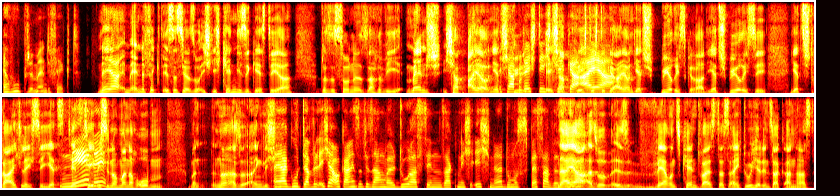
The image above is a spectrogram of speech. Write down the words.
er hupt im Endeffekt. Naja, im Endeffekt ist es ja so, ich, ich kenne diese Geste ja. Das ist so eine Sache wie, Mensch, ich habe Eier und jetzt Ich hab fühl- richtig ich hab dicke richtig Eier. dicke Eier und jetzt spüre ich es gerade. Jetzt spüre ich sie. Jetzt streichle ich sie. Jetzt, Nee, jetzt hebe ich nee. sie nochmal nach oben. Man, ne, also eigentlich. Ja gut, da will ich ja auch gar nicht so viel sagen, weil du hast den Sack nicht ich, ne? Du musst es besser wissen. Naja, also äh, wer uns kennt, weiß, dass eigentlich du hier den Sack anhast.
